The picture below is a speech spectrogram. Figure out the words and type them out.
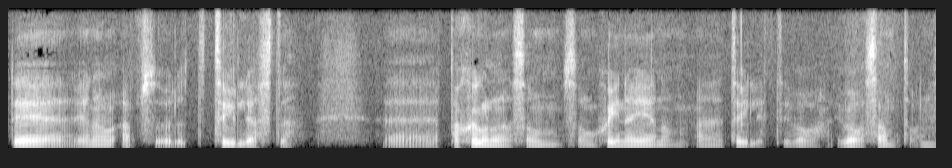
Det är en av de absolut tydligaste passionerna som, som skiner igenom tydligt i våra, i våra samtal. Mm.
